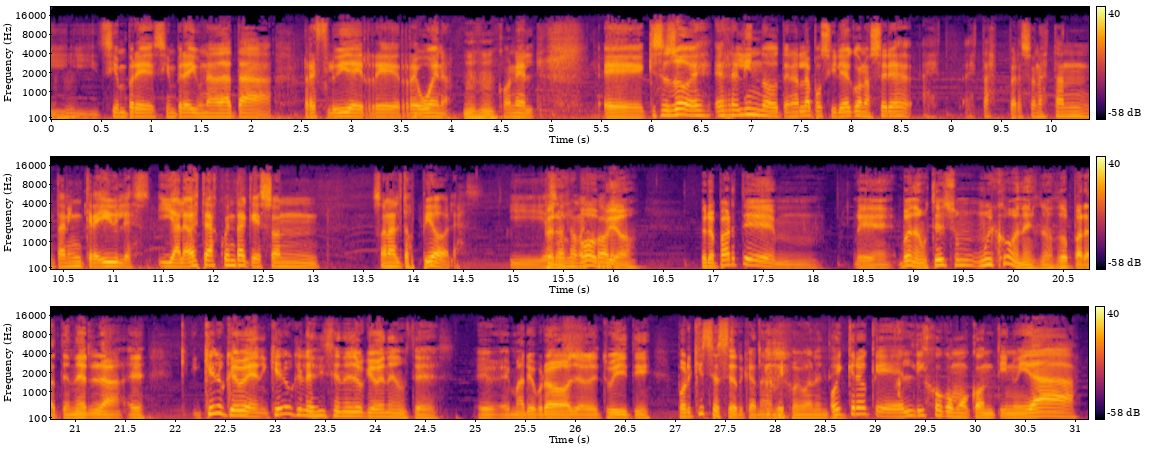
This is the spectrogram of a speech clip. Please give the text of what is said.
y siempre, siempre hay una data refluida y re, re buena con él. Eh, qué sé yo, es, es re lindo tener la posibilidad de conocer a, a estas personas tan, tan increíbles. Y a la vez te das cuenta que son, son altos piolas. Y eso Pero es lo mejor. obvio. Pero aparte, mm, eh, bueno, ustedes son muy jóvenes los dos para tener la... eh, ¿Qué es lo que ven? ¿Qué es lo que les dicen ellos que ven en ustedes? Eh, eh, Mario Brother, el Tweety. ¿Por qué se acercan a Alejo y Valentín? Hoy creo que él dijo como continuidad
